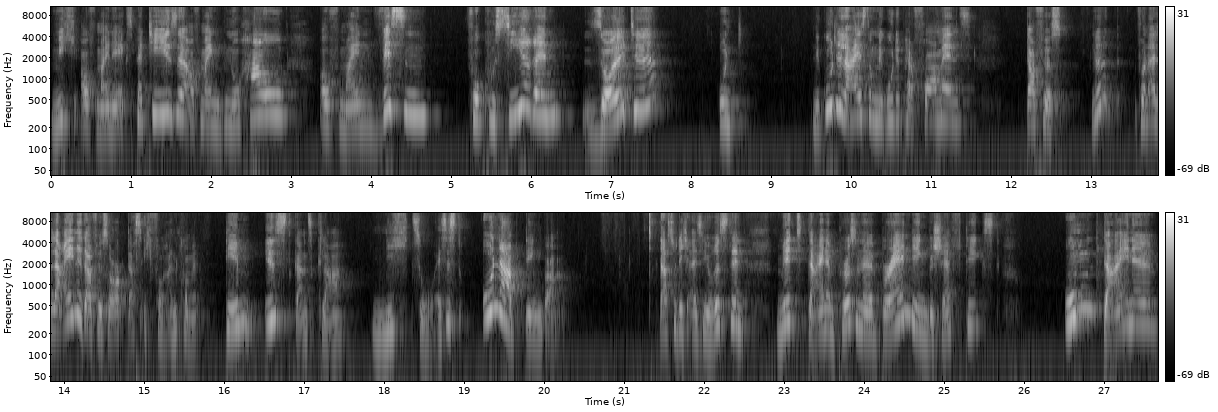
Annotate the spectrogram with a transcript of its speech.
mich auf meine Expertise, auf mein Know-how, auf mein Wissen fokussieren sollte und eine gute Leistung, eine gute Performance dafür, ne, von alleine dafür sorgt, dass ich vorankomme. Dem ist ganz klar nicht so. Es ist unabdingbar, dass du dich als Juristin mit deinem Personal Branding beschäftigst, um deine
